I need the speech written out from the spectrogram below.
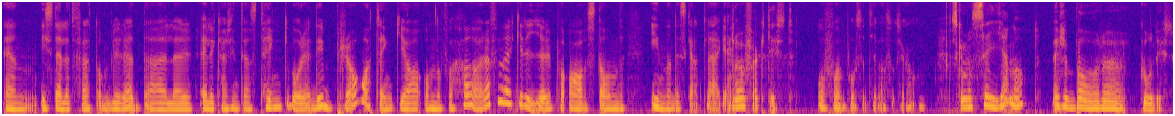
än, istället för att de blir rädda eller, eller kanske inte ens tänker på det. Det är bra, tänker jag, om de får höra fyrverkerier på avstånd innan det är skarpt läge. Ja, faktiskt. Och få en positiv association. Ska man säga något? Eller bara godis?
